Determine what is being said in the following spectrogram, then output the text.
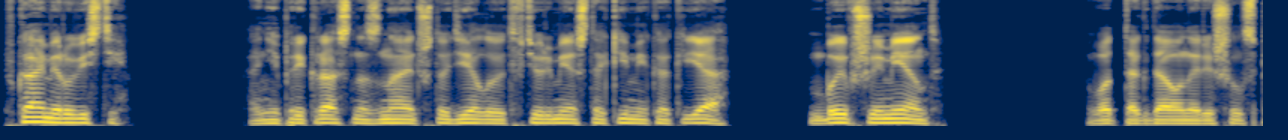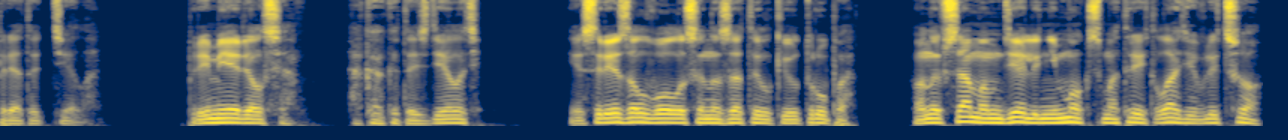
В камеру вести. Они прекрасно знают, что делают в тюрьме с такими, как я. Бывший мент. Вот тогда он и решил спрятать тело. Примерился. А как это сделать? И срезал волосы на затылке у трупа. Он и в самом деле не мог смотреть Ладе в лицо.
